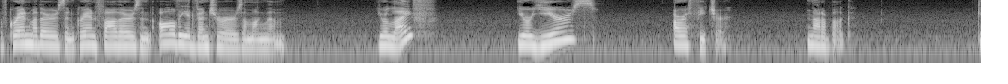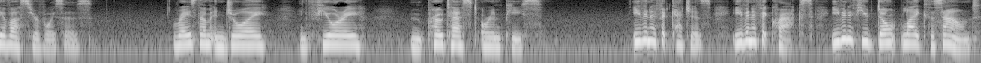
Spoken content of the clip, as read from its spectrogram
of grandmothers and grandfathers, and all the adventurers among them. Your life, your years are a feature, not a bug. Give us your voices. Raise them in joy, in fury, in protest, or in peace. Even if it catches, even if it cracks, even if you don't like the sound,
